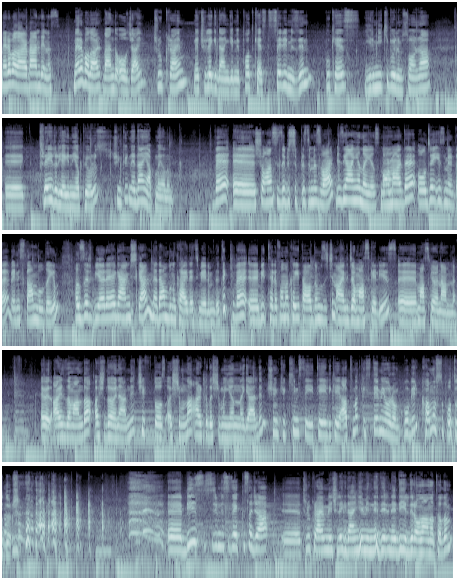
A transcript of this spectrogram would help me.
Merhabalar ben Deniz. Merhabalar ben de Olcay. True Crime Meçhule Giden Gemi podcast serimizin bu kez 22 bölüm sonra e, trailer yayını yapıyoruz. Çünkü neden yapmayalım? Ve e, şu an size bir sürprizimiz var. Biz yan yanayız. Normalde Olcay İzmir'de, ben İstanbul'dayım. Hazır bir araya gelmişken neden bunu kaydetmeyelim dedik. Ve e, bir telefona kayıt aldığımız için ayrıca maskeliyiz. E, maske önemli. Evet aynı zamanda aşı da önemli. Çift doz aşımla arkadaşımın yanına geldim. Çünkü kimseyi tehlikeye atmak istemiyorum. Bu bir kamu spotudur. ee, biz şimdi size kısaca e, True Crime meçhule giden gemi nedir ne değildir onu anlatalım.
